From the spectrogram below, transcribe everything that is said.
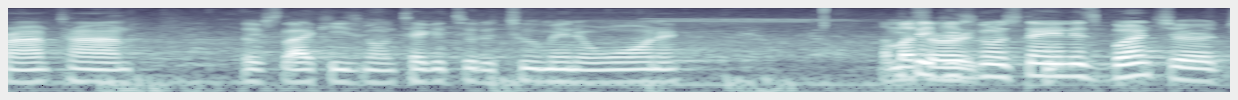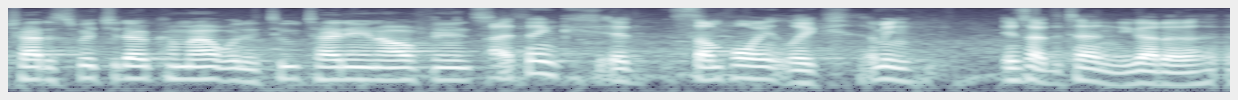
Prime time. Looks like he's going to take it to the two-minute warning. I'm You think sure. he's going to stay in this bunch or try to switch it up, come out with a two tight end offense? I think at some point, like I mean, inside the ten, you got to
